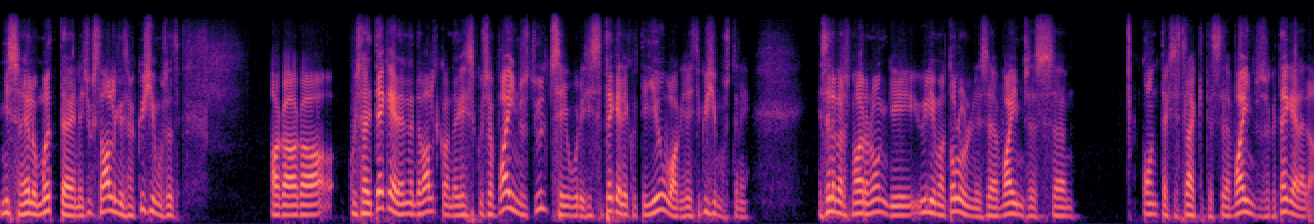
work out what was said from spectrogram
mis on elu mõte, onju, siuksed algelisemad küsimused aga, aga kui sa ei tegele nende valdkondadega, siis kui sa vaimsust üldse ei uuri, siis sa tegelikult ei jõuagi selliste küsimusteni. ja sellepärast ma arvan, ongi ülimalt oluline see vaimses äh, kontekstist rääkides selle vaimsusega tegeleda,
